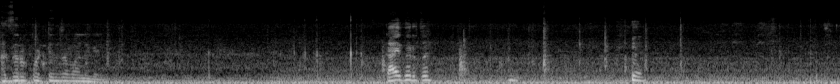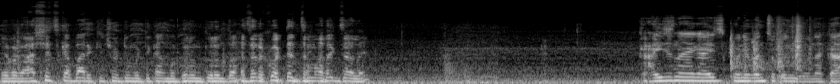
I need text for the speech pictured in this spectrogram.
हजारो कोट्यांचा मालक आहे. काय करतो? हे बघा अशीच का बारकी छोटी मोठी कामं करून करून तो हजारो कोट्यांचा मालक झालाय. काहीच नाही काहीच कोणी पण चुकून घेऊ नका.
